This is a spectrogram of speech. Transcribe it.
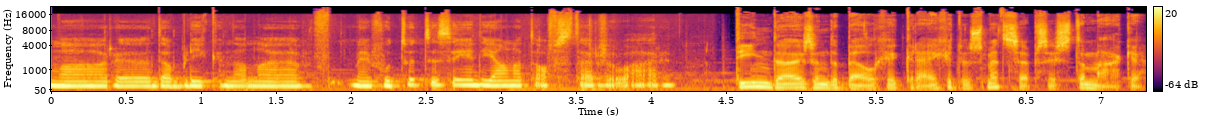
Maar uh, dat bleken dan uh, mijn voeten te zijn die aan het afsterven waren. Tienduizenden Belgen krijgen dus met sepsis te maken.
